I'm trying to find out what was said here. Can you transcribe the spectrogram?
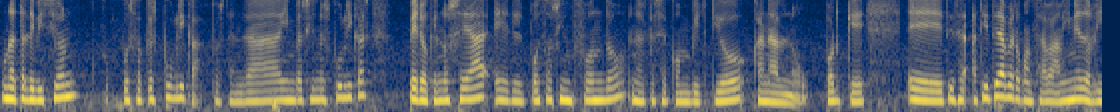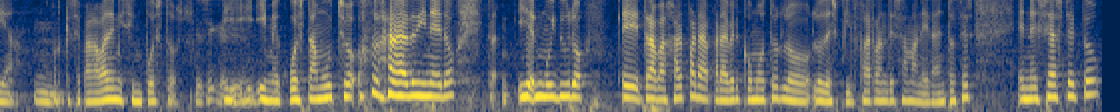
una televisión puesto que es pública, pues tendrá inversiones públicas, pero que no sea el pozo sin fondo en el que se convirtió Canal No. Porque eh, a ti te avergonzaba, a mí me dolía, mm. porque se pagaba de mis impuestos. y, me cuesta mucho ganar dinero y es muy duro eh, trabajar para, para, ver cómo otros lo, despilfarran de esa manera. Entonces, en ese aspecto,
